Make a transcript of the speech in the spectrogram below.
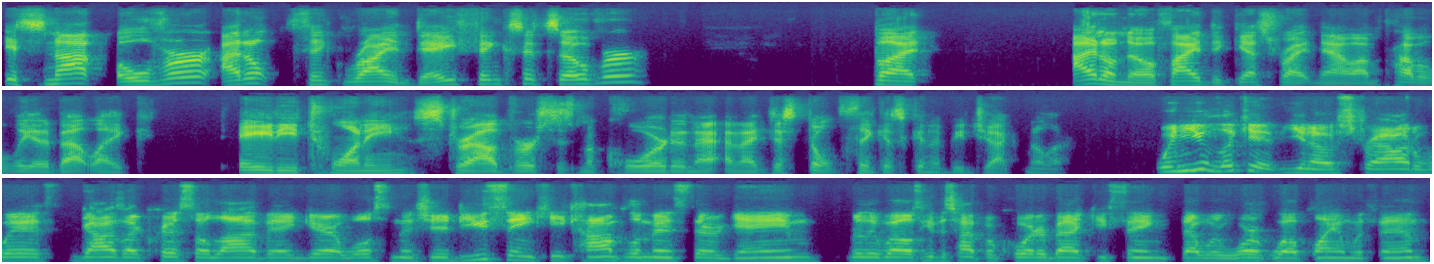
it's not over. I don't think Ryan Day thinks it's over, but I don't know. If I had to guess right now, I'm probably at about like 80 20 Stroud versus McCord. And I, and I just don't think it's going to be Jack Miller. When you look at, you know, Stroud with guys like Chris Olave, Garrett Wilson this year, do you think he complements their game really well? Is he the type of quarterback you think that would work well playing with them?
